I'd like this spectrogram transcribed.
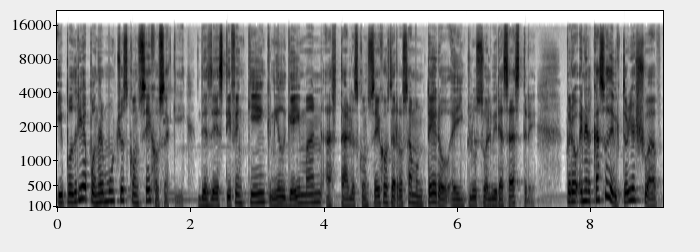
Y podría poner muchos consejos aquí, desde Stephen King, Neil Gaiman, hasta los consejos de Rosa Montero e incluso Elvira Sastre. Pero en el caso de Victoria Schwab,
